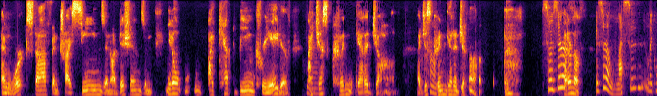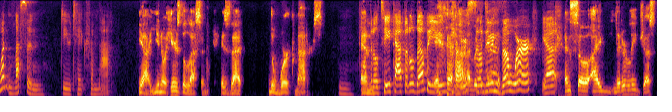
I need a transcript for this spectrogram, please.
and work stuff and try scenes and auditions. And you know i kept being creative. Yeah. i just couldn't get a job. I just huh. couldn't get a job. So is there I don't know. is there a lesson? Like what lesson do you take from that? Yeah you know here's the lesson is that the work matters Mm. Capital T, capital W. Yeah, You're still doing that. the work. Yeah. And so I literally just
